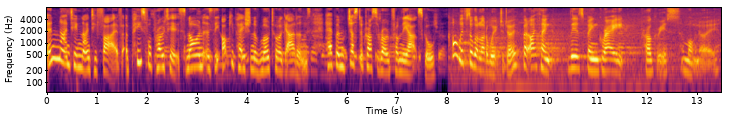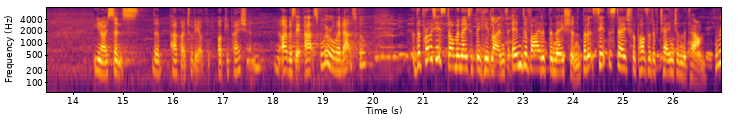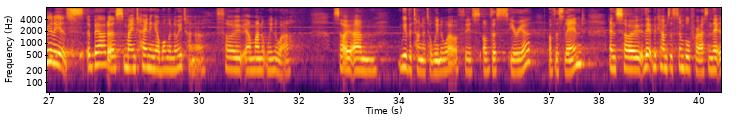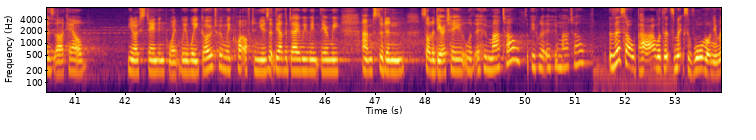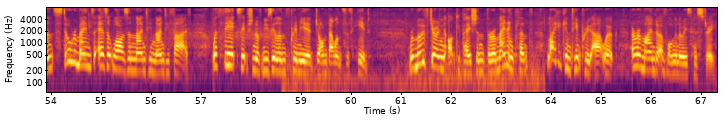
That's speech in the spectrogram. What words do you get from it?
In 1995, a peaceful protest known as the occupation of Moutoa Gardens happened just across the road from the art school. Oh, we've still got a lot of work to do, but I think there's been great progress in Wanganui, you know, since the Pākai Pākehā occupation. I was at art school, we were all at art school. The protest dominated the headlines and divided the nation, but it set the stage for positive change in the town. Really, it's about us maintaining our wanganuitanga, so our mana whenua. So um, we're the tangata whenua of this, of this area, of this land, and so that becomes a symbol for us, and that is like our you know, standing point where we go to and we quite often use it. The other day we went there and we um, stood in solidarity with Ihumātao, the people at Ihumātao. This old pa, with its mix of war monuments, still remains as it was in 1995, with the exception of New Zealand's Premier John Ballance's head. Removed during the occupation, the remaining plinth, like a contemporary artwork, a reminder of Wanganui's history.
